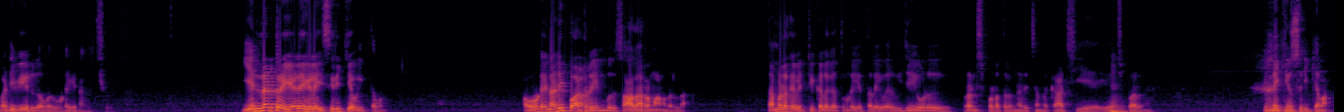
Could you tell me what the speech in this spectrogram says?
வடிவேலு அவர்களுடைய நகைச்சுவை. எண்ணற்ற ஏழைகளை சிரிக்க வைத்தவன். அவருடைய நடிப்பாற்றல் என்பது சாதாரணமானதல்ல. தமிழக வெற்றி கழகத்தினுடைய தலைவர் விஜயோடு ஃப்ரெண்ட்ஸ் படத்தில் நடித்த அந்த காட்சியை யோசிச்சு பாருங்க. இன்னைக்கும் சிரிக்கலாம்.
